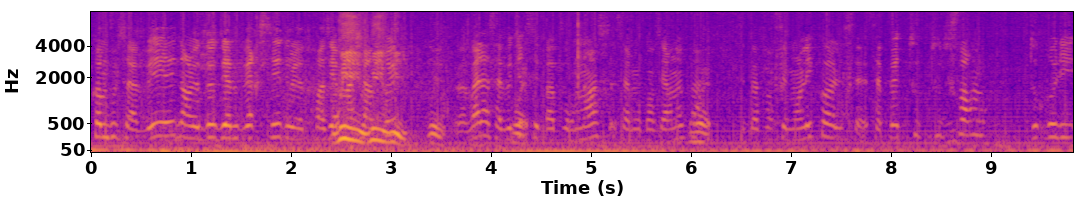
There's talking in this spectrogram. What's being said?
comme vous le savez, dans le deuxième verset de la troisième Oui, machin oui, truc, oui, oui. euh, voilà, ça veut dire Ouais. que c'est pas pour moi, ça, ça me concerne pas. Ouais. C'est pas forcément l'école, ça, ça peut être toute, toute forme de, reli-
